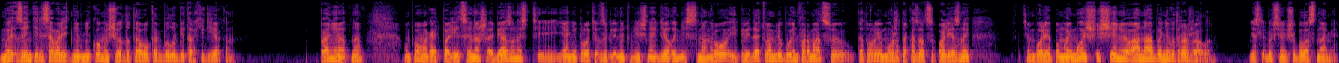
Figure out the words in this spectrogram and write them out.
Мы заинтересовались дневником еще до того, как был убит архидиакон. Понятно. Помогать полиции — наша обязанность. Я не против заглянуть в личное дело миссис Монро и передать вам любую информацию, которая может оказаться полезной тем более, по моему ощущению, она бы не возражала, если бы все еще была с нами.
